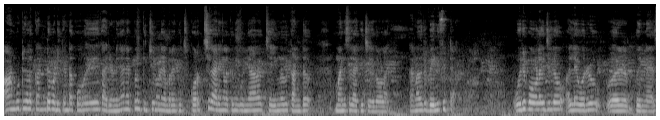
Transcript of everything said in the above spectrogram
ആൺകുട്ടികൾ കണ്ട് പഠിക്കേണ്ട കുറേ കാര്യമുണ്ട്. ഞാൻ എപ്പോഴും കിച്ചുവിനോട് ഞാൻ പറയും കിച്ചു കുറച്ച് കാര്യങ്ങളൊക്കെ നീ കുഞ്ഞാവെ ചെയ്യുന്നത് കണ്ട് മനസ്സിലാക്കി ചെയ്തോളാൻ. കാരണം അതൊരു ബെനിഫിറ്റാണ് ഒരു കോളേജിലോ അല്ലെ ഒരു പിന്നെ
